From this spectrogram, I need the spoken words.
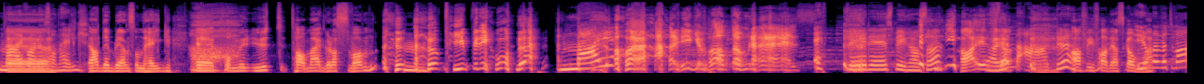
Nei, var det Eh, en sånn helg? Ja, det ble en sånn helg. Eh, Ah. kommer ut, tar meg et glass vann, Mm. piper i hornet! Nei! Og jeg er ikke bottomless! Etter uh, spyinga også. Ja, ja, ja. Hvem er du? Ja, fy faen, jeg skammer Jo, men vet du hva?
